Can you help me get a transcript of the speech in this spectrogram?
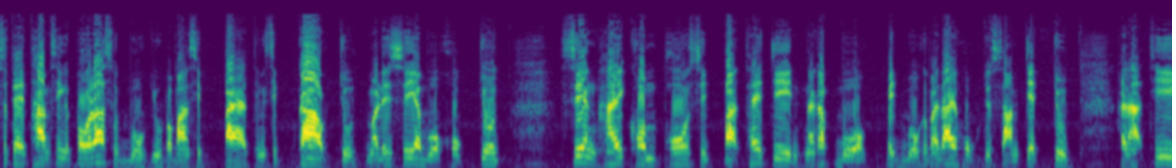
สเตทไทม์สิงคโปร์ล่าสุดบวกอยู่ประมาณ 18ถึง19 จุด มาเลเซียบวก 6 จุดเซี่ยงไฮ้คอมโพสิตประเทศจีนนะครับบวกปิดบวกขึ้นมาได้ 6.37 จุด ขณะที่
